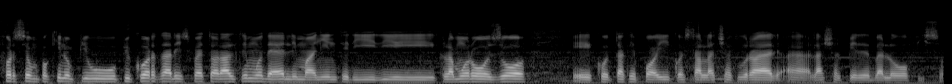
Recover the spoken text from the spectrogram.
forse un pochino più, più corta rispetto ad altri modelli ma niente di, di clamoroso e conta che poi questa allacciatura eh, lascia il piede bello fisso.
